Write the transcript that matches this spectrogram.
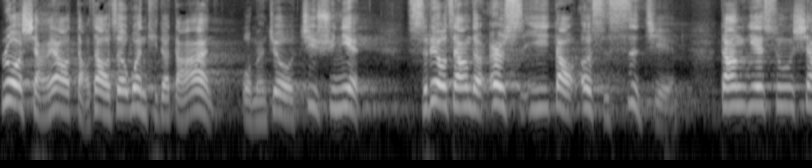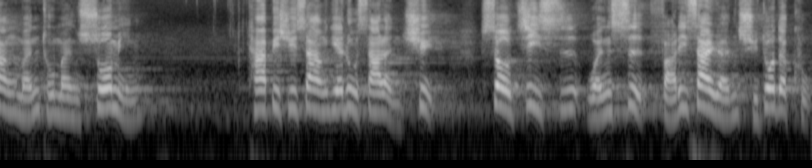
若想要找到这问题的答案，我们就继续念十六章的二十一到二十四节。当耶稣向门徒们说明，他必须上耶路撒冷去，受祭司、文士、法利赛人许多的苦，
